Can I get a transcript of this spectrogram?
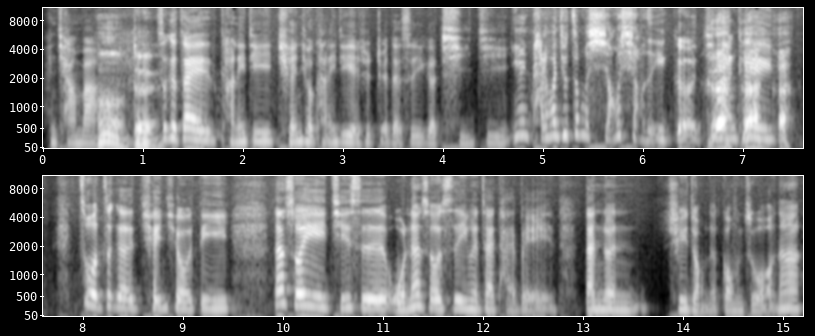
很强吧？嗯，对。这个在卡内基全球卡内基也是觉得是一个奇迹，因为台湾就这么小小的一个，竟然可以做这个全球第一。那所以其实我那时候是因为在台北担任区总的工作，那。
